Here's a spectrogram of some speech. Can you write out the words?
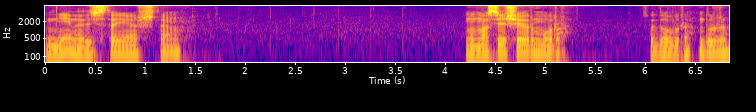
Ні, не дістаєш там. Ну, у нас є ще армор. Це добре, дуже.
